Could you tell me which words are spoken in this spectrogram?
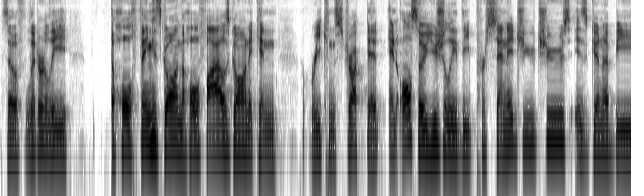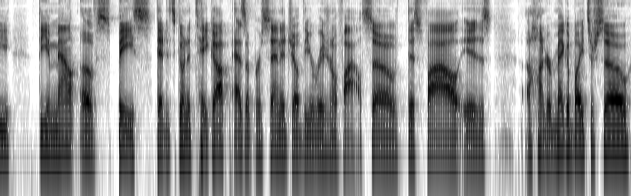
So if literally the whole thing is gone, the whole file is gone, it can reconstruct it. And also usually the percentage you choose is going to be the amount of space that it's going to take up as a percentage of the original file. So this file is 100 megabytes or so,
